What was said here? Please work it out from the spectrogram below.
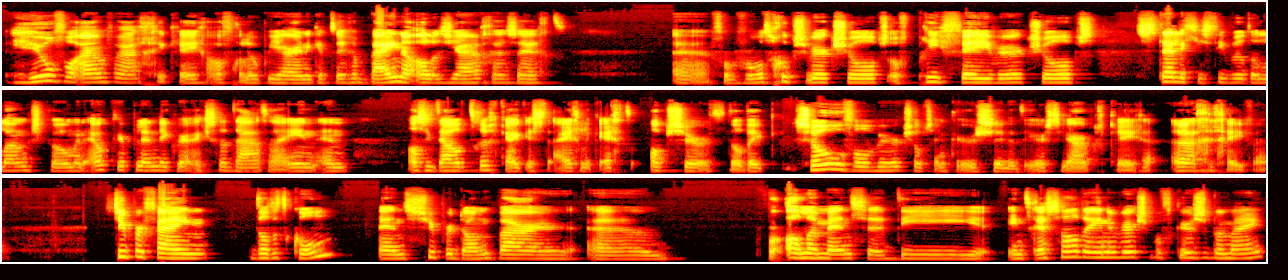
heel veel aanvragen gekregen afgelopen jaar. En ik heb tegen bijna alles ja gezegd. Uh, voor bijvoorbeeld groepsworkshops of privé-workshops. Stelletjes die wilden langskomen. En elke keer plande ik weer extra data in. En als ik daarop terugkijk, is het eigenlijk echt absurd dat ik zoveel workshops en cursussen in het eerste jaar heb gekregen, uh, gegeven. Super fijn dat het kon. En super dankbaar uh, voor alle mensen die interesse hadden in een workshop of cursus bij mij.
